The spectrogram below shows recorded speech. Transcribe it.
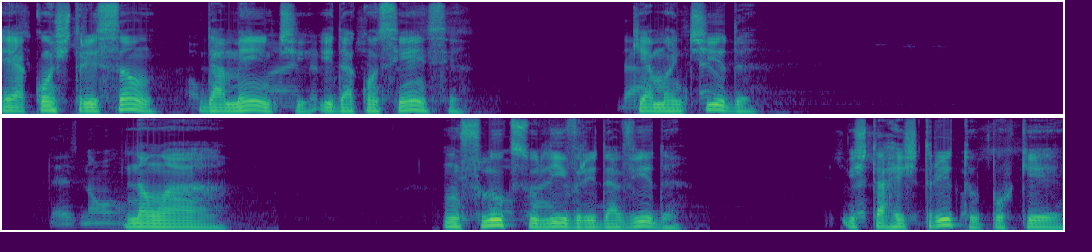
é a constrição da mente e da consciência que é mantida. Não há um fluxo livre da vida. Está restrito porque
